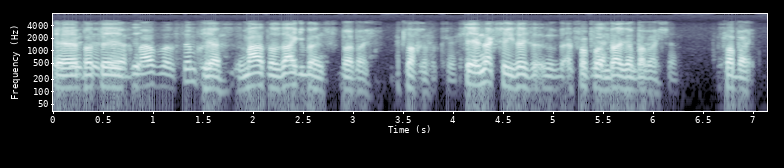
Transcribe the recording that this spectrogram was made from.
Okay. Uh, but uh, Mazel Simcha. Yeah, Mazel Tov. Bye bye. Okay. See you next week. Bye bye. Bye bye.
